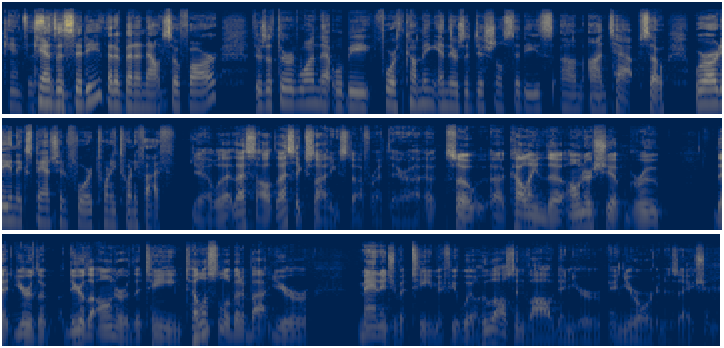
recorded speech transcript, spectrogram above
Kansas City. that have been announced so far. There's a third one that will be forthcoming, and there's additional cities um, on tap. So we're already in expansion for 2025. Yeah, well, that, that's all. That's exciting stuff right there. Uh, so, uh, Colleen, the ownership group that you're the you're the owner of the team. Tell us a little bit about your management team, if you will. Who all's involved in your in your organization?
